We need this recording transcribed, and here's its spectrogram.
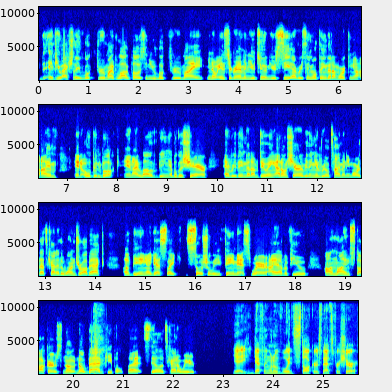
if you actually look through my blog posts and you look through my, you know, Instagram and YouTube, you see every single thing that I'm working on. I am an open book and I love being able to share everything that I'm doing. I don't share everything in real time anymore. That's kind of the one drawback of being, I guess, like socially famous, where I have a few online stalkers. No, no bad people, but still, it's kind of weird. Yeah, you definitely want to avoid stalkers. That's for sure.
